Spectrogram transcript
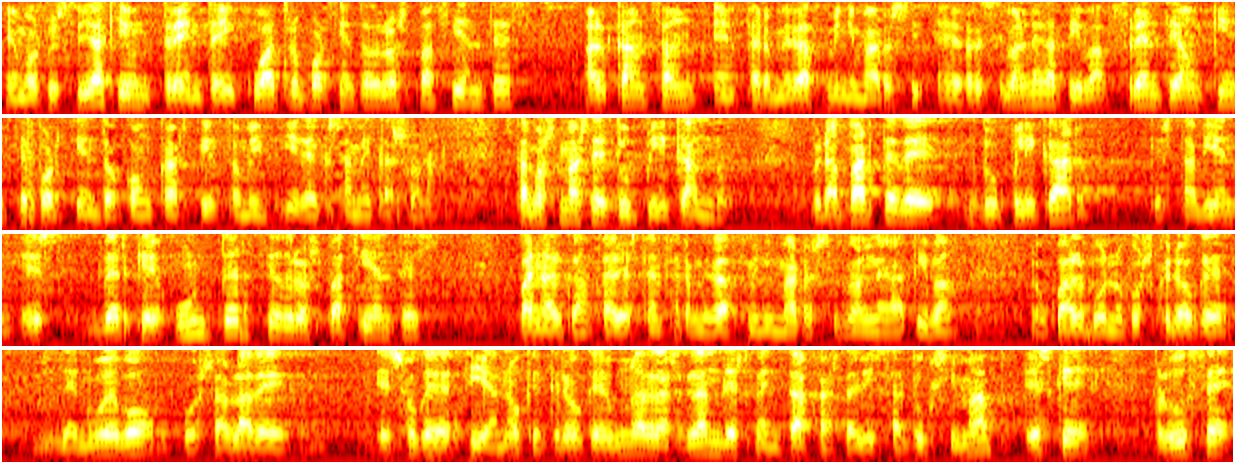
Hemos visto ya que un 34% de los pacientes alcanzan enfermedad mínima eh, residual negativa frente a un 15% con carfilzomib y dexametasona. Estamos más de duplicando. Pero aparte de duplicar, que está bien, es ver que un tercio de los pacientes van a alcanzar esta enfermedad mínima residual negativa, lo cual, bueno, pues creo que, de nuevo, pues habla de eso que decía, ¿no? que creo que una de las grandes ventajas del isatuximab es que produce,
